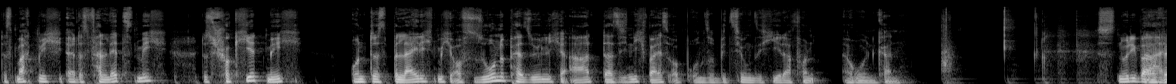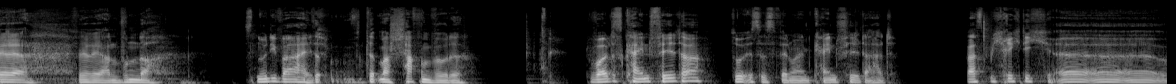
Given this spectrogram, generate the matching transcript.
Das macht mich, äh, das verletzt mich, das schockiert mich und das beleidigt mich auf so eine persönliche Art, dass ich nicht weiß, ob unsere Beziehung sich je davon erholen kann. Das ist nur die Ja, Wahrheit. wäre, wäre ja ein Wunder, Das ist nur die Wahrheit. das, das mal schaffen würde. Du wolltest keinen Filter, so ist es, wenn man keinen Filter hat. Du hast mich richtig, äh, äh, äh,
